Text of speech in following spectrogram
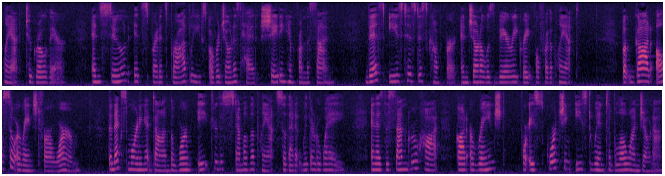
plant to grow there. And soon it spread its broad leaves over Jonah's head, shading him from the sun. This eased his discomfort, and Jonah was very grateful for the plant. But God also arranged for a worm. The next morning at dawn, the worm ate through the stem of the plant so that it withered away. And as the sun grew hot, God arranged for a scorching east wind to blow on Jonah.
